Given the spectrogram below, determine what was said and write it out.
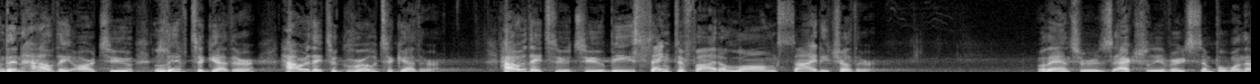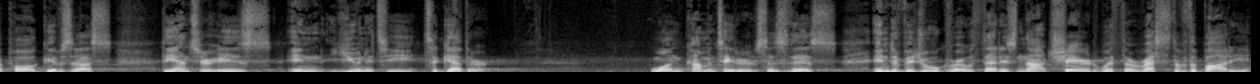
than how they are to live together, how are they to grow together? How are they to, to be sanctified alongside each other? Well, the answer is actually a very simple one that Paul gives us. The answer is in unity together. One commentator says this individual growth that is not shared with the rest of the body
